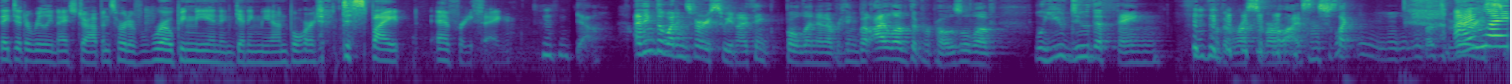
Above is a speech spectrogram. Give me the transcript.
they did a really nice job in sort of roping me in and getting me on board despite everything. Yeah. I think the wedding's very sweet, and I think Bolin and everything, but I love the proposal of, will you do the thing for the rest of our lives? And it's just like, mm, that's very I like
